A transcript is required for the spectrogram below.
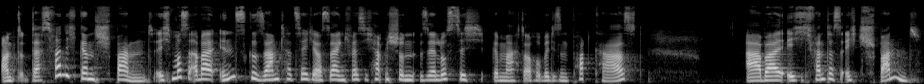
Und das fand ich ganz spannend. Ich muss aber insgesamt tatsächlich auch sagen, ich weiß, ich habe mich schon sehr lustig gemacht, auch über diesen Podcast. Aber ich fand das echt spannend.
